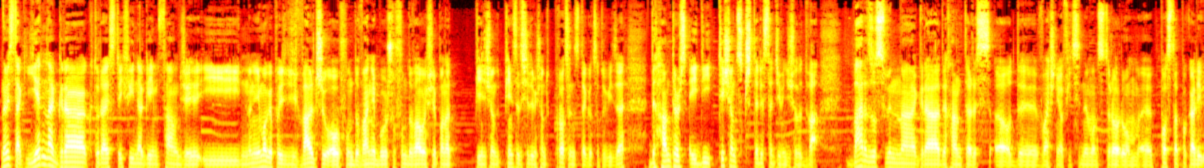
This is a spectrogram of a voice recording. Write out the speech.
No więc tak, jedna gra, która jest w tej chwili na GameFoundzie i no nie mogę powiedzieć walczył o ufundowanie, bo już ufundowało się ponad 50, 570% z tego, co tu widzę. The Hunters AD 1492. Bardzo słynna gra The Hunters od e, właśnie oficyny Monstrorum. E, postapokalip...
